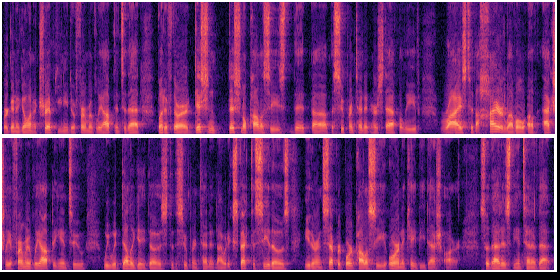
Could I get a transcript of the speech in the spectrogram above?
We're going to go on a trip, you need to affirmatively opt into that. But if there are addition, additional policies that uh, the superintendent and her staff believe rise to the higher level of actually affirmatively opting into, we would delegate those to the superintendent. And I would expect to see those either in separate board policy or in a KB-R. So that is the intent of that.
